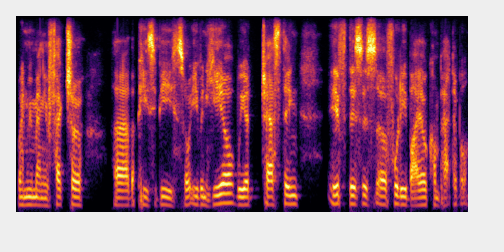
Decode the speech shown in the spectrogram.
when we manufacture uh, the PCB. So even here we are testing if this is uh, fully biocompatible.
